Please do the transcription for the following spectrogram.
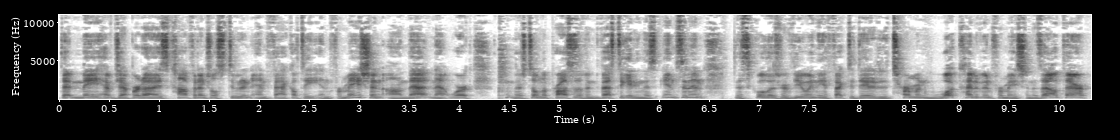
that may have jeopardized confidential student and faculty information on that network. They're still in the process of investigating this incident. The school is reviewing the affected data to determine what kind of information is out there.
